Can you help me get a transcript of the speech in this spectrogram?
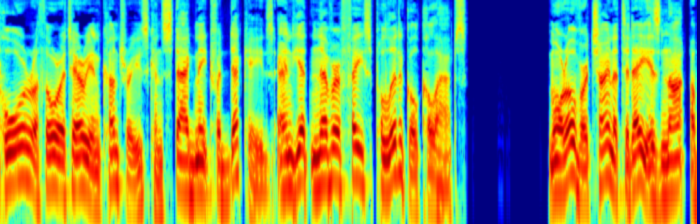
Poor authoritarian countries can stagnate for decades and yet never face political collapse. Moreover, China today is not a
